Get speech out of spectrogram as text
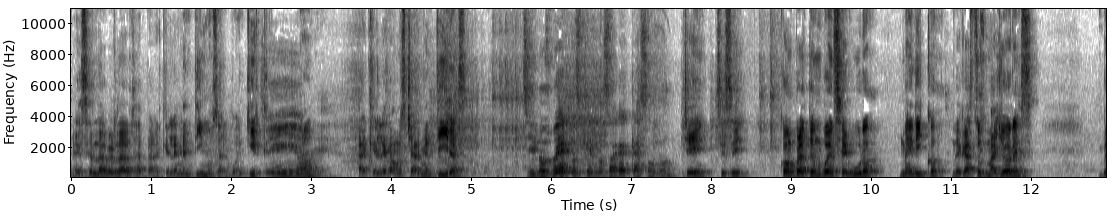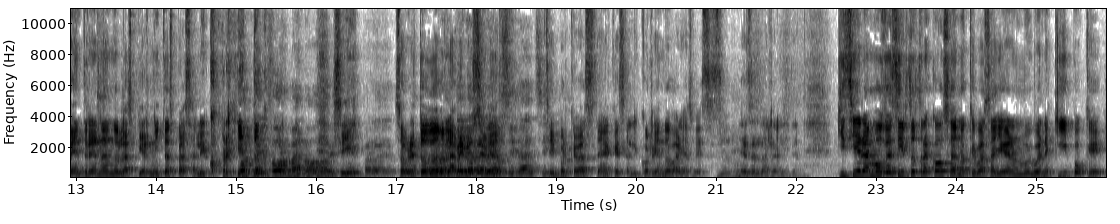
Esa es la verdad, o sea, para que le mentimos al buen Kirk, Sí, ¿no? Para que le vamos a echar mentiras. Si nos ve, pues que nos haga caso, ¿no? Sí, sí, sí. Cómprate un buen seguro médico de gastos mayores. Ve entrenando las piernitas para salir corriendo. Ponte en forma, ¿no? Sí. para- Sobre todo para la velocidad. velocidad, sí. Sí, porque vas a tener que salir corriendo varias veces. Esa es la realidad. Quisiéramos decirte otra cosa, ¿no? Que vas a llegar a un muy buen equipo, que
